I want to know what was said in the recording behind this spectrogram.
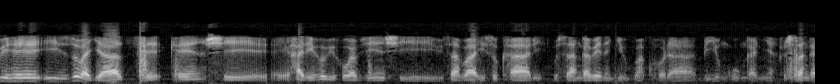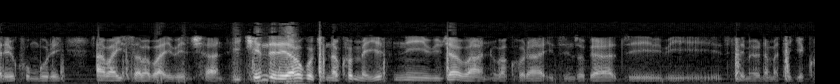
bihe izuba ryatse kenshi eh, hariho ibikorwa byinshi bisaba isukari usanga bene gihugu bakora biyungunganya usanga rero kumbure abayisaba babaye benshi cyane ikindi rero aho gukinakomeye ni iby'abantu bakora izi nzoga zitemewe n'amategeko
